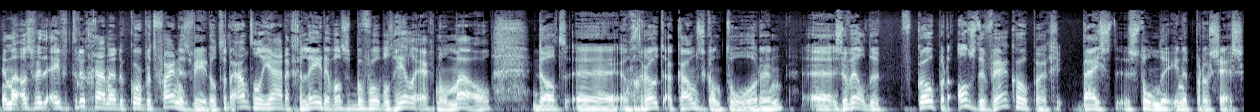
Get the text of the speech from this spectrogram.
ja, maar als we even teruggaan naar de corporate finance wereld. Een aantal jaren geleden was het bijvoorbeeld heel erg normaal... dat uh, een groot accountskantoren zowel de koper als de verkoper bijstonden in het proces.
